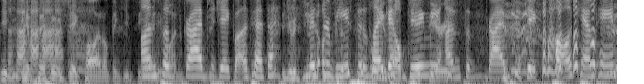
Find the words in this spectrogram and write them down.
if, if it was Jake Paul, I don't think you'd see anyone. unsubscribe to Jake Paul. That, that, You would see Mr. Beast is like doing the unsubscribe to Jake Paul campaign.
